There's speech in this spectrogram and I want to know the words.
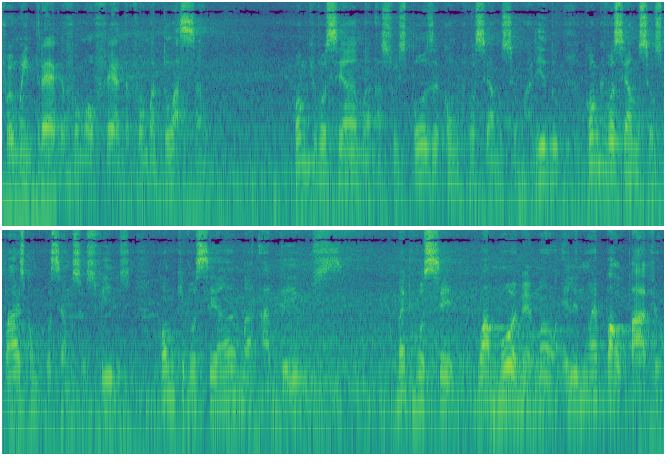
Foi uma entrega, foi uma oferta, foi uma doação. Como que você ama a sua esposa? Como que você ama o seu marido? Como que você ama os seus pais? Como que você ama os seus filhos? Como que você ama a Deus? Como é que você, o amor, meu irmão, ele não é palpável.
